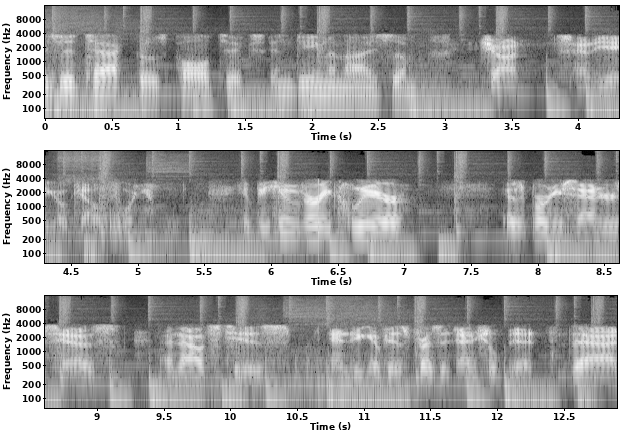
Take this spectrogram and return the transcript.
is attack those politics and demonize them. John, San Diego, California it became very clear as Bernie Sanders has announced his ending of his presidential bid that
